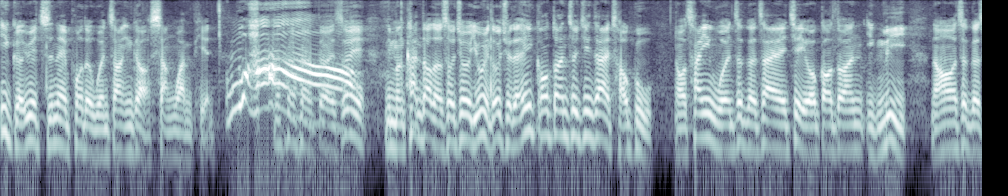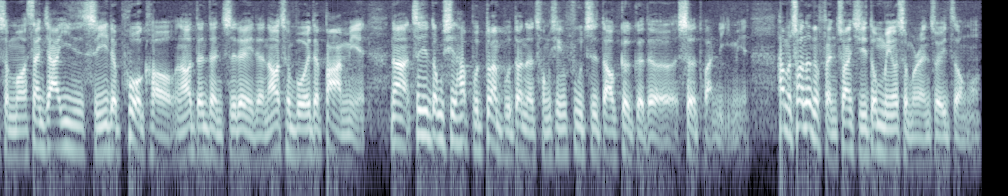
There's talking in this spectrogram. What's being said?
一个月之内 po 的文章应该有上万篇。哇，对，所以你们看到的时候，就永远都觉得，哎，高端最近在炒股，然后蔡英文这个在借由高端盈利，然后这个什么三加一十一的破口，然后等等之类的，然后陈柏威的罢免，那这些东西他不断不断的重新复制到各个的社团里面，他们穿那个粉砖其实都没有什么人追踪哦，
